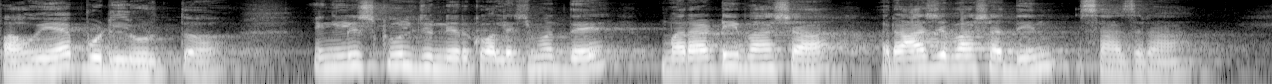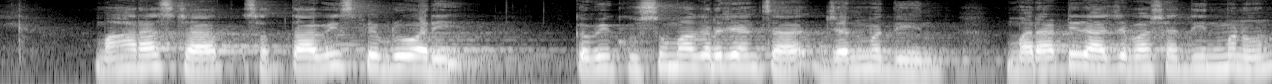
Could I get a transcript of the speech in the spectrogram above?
पाहूया पुढील वृत्त. इंग्लिश स्कूल ज्युनियर कॉलेजमध्ये मराठी भाषा राजभाषा दिन साजरा. महाराष्ट्रात सत्तावीस फेब्रुवारी कवी कुसुमाग्रज यांचा जन्मदिन मराठी राजभाषा दिन म्हणून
